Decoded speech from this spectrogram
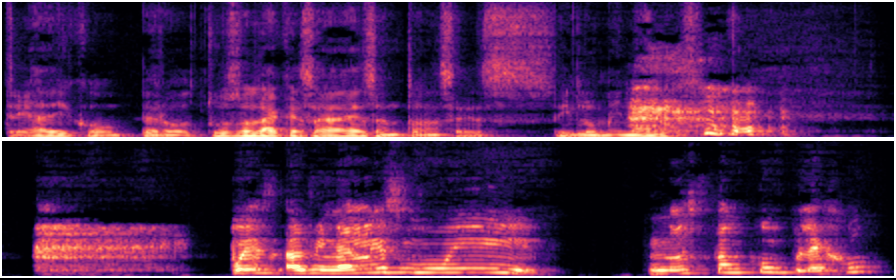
triádico, pero tú sos la que sabes, entonces iluminanos. pues al final es muy, no es tan complejo,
